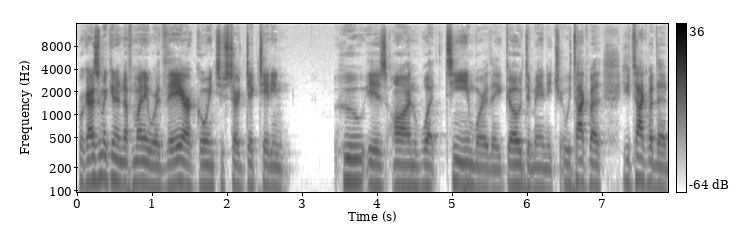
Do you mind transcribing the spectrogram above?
where guys are making enough money where they are going to start dictating who is on what team where they go demanding we talked about you can talk about the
